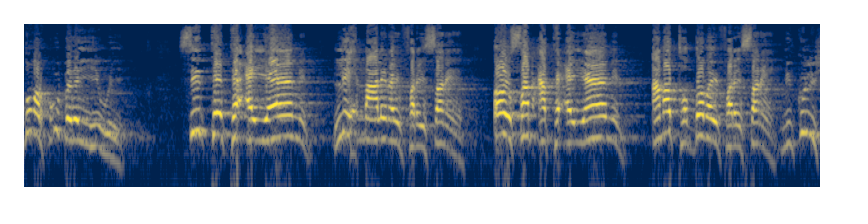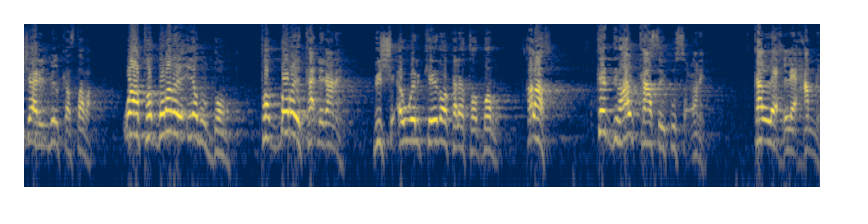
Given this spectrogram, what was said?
dumarku u badan yihiin weeye. Sittata ayaamin lix maalin ay fadhiisaneen ow sabcata ayaamin ama toddobay fadhiisaneen min kulli shahrin bil kastaba. Waa toddobaday iyadu doonto. Toddobay ka dhigane. Bisha awalkeedoo kale toddobo khalaas. Kadib halkaasay ku soconeen ka leexleexame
